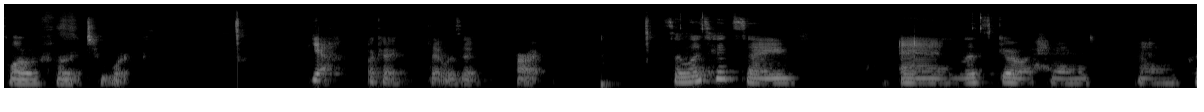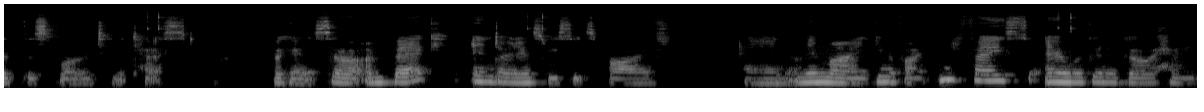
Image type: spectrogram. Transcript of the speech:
Flow for it to work. Yeah, okay, that was it. All right. So let's hit save and let's go ahead and put this flow to the test. Okay, so I'm back in Dynamics 365 and I'm in my unified interface and we're going to go ahead and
